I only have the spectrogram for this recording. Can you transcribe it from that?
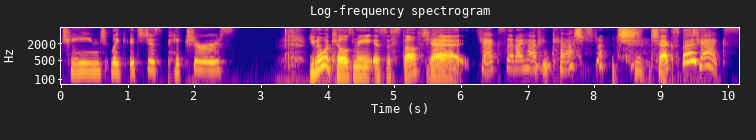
Change like it's just pictures, You know what kills me is the stuff checks, that checks that I haven't cashed. ch- checks, Beth. checks.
